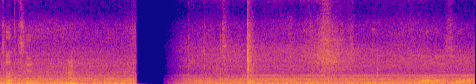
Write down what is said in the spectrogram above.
스타트 꺼내서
